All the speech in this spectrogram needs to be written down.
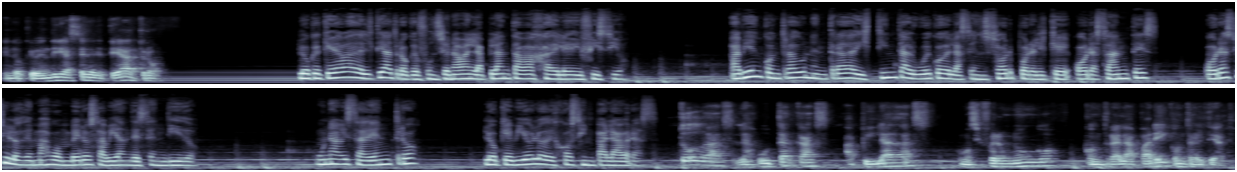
en lo que vendría a ser el teatro. Lo que quedaba del teatro que funcionaba en la planta baja del edificio. Había encontrado una entrada distinta al hueco del ascensor por el que, horas antes, Horacio y los demás bomberos habían descendido. Una vez adentro, lo que vio lo dejó sin palabras. Todas las butacas apiladas como si fuera un hongo contra la pared y contra el teatro.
